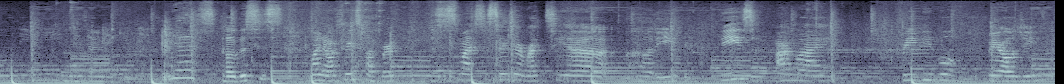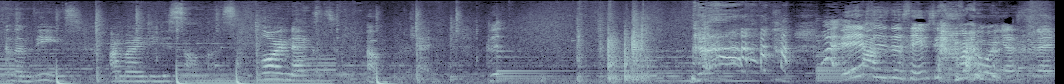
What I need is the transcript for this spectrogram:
Old Navy, and these are Nike. Yes. So this is my North Face puffer. This is my sister's Aritzia hoodie. These are my Free People barrel jeans, and then these are my Adidas Sambas. Lauren next. oh, okay. Th- This is the same scarf I wore yesterday.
